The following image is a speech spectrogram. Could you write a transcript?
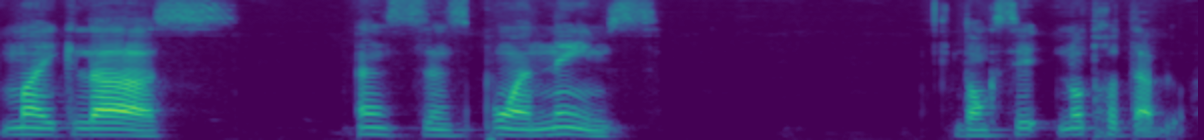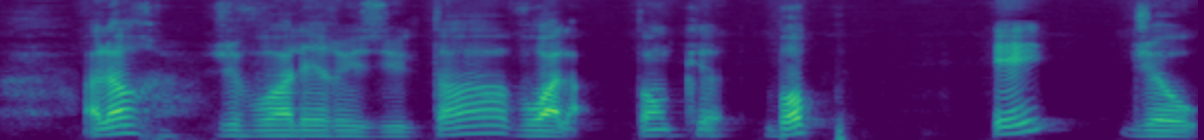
my class instance.names donc c'est notre tableau alors je vois les résultats. Voilà. Donc Bob et Joe.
